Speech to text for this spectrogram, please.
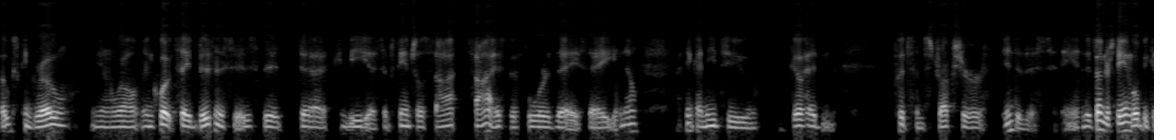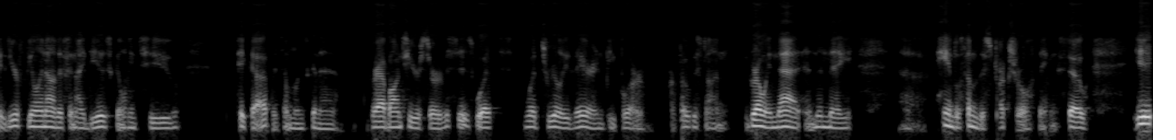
folks can grow, you know, well, in quote, say businesses that uh, can be a substantial si- size before they say, you know, I think I need to go ahead and put some structure into this. And it's understandable because you're feeling out if an idea is going to pick up, if someone's going to grab onto your services, what's what's really there, and people are are focused on growing that, and then they uh, handle some of the structural things. So it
